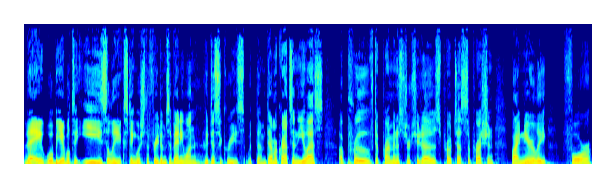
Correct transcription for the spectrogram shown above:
they will be able to easily extinguish the freedoms of anyone who disagrees with them. Democrats in the U.S. approved of Prime Minister Trudeau's protest suppression by nearly four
